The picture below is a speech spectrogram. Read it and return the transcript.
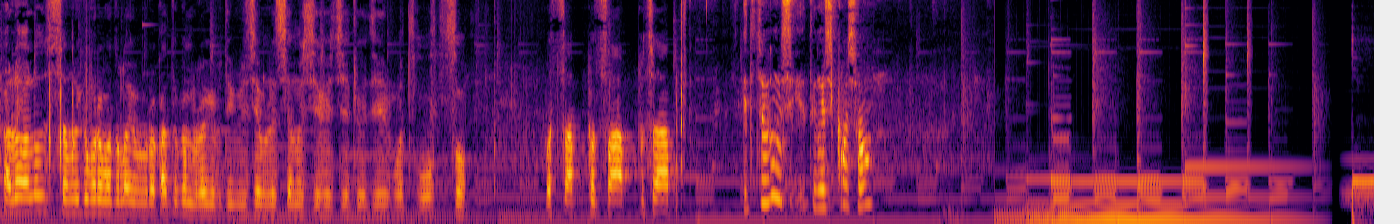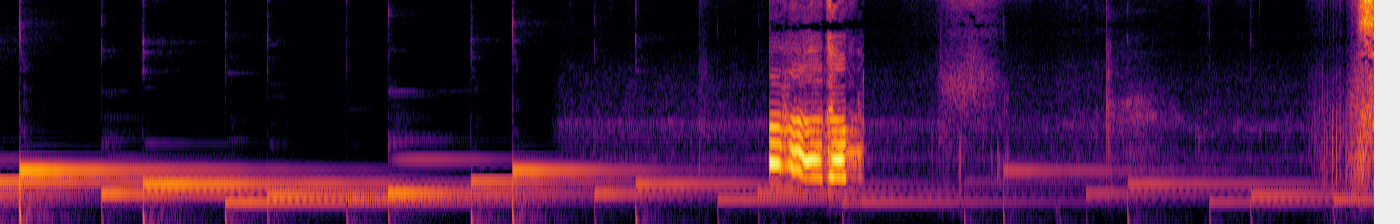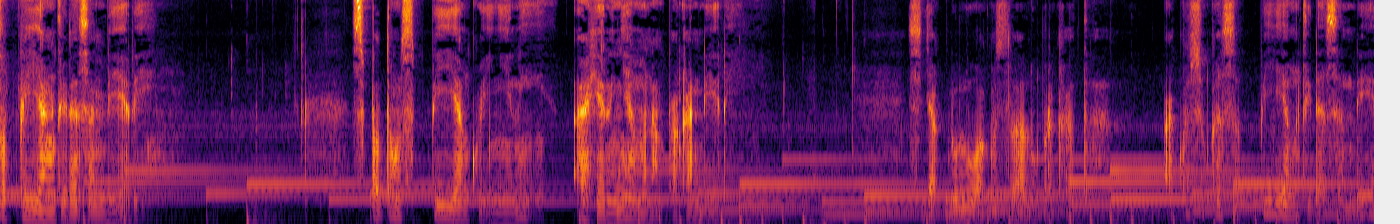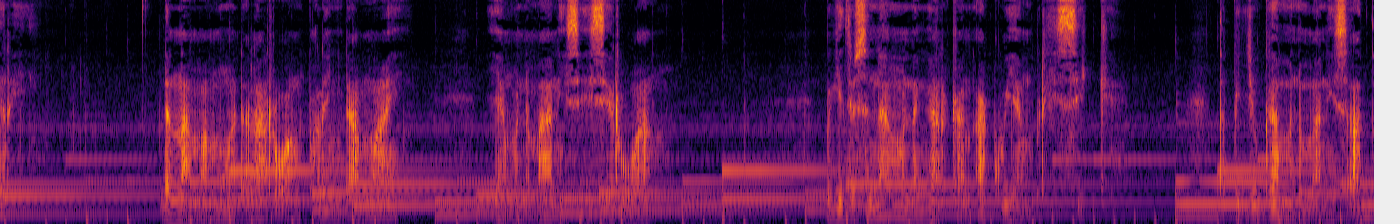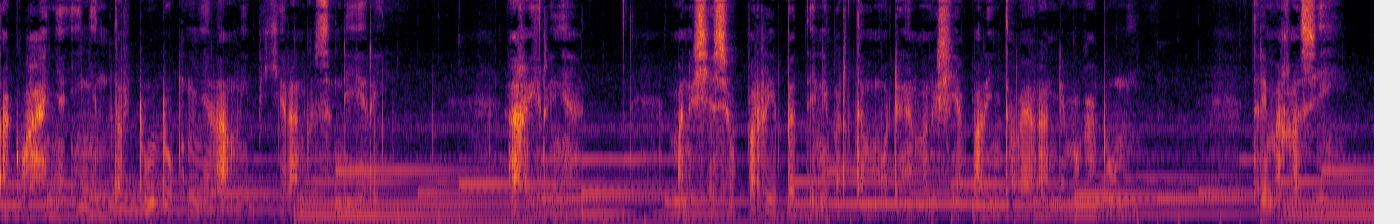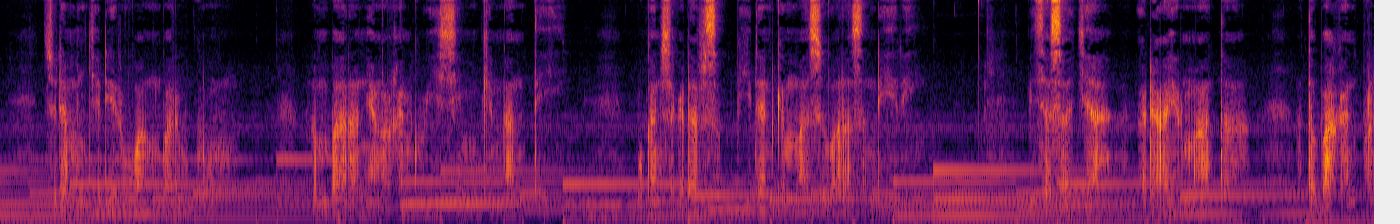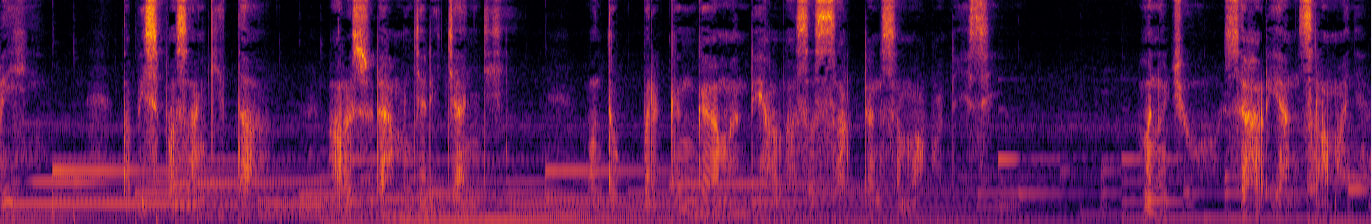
Halo halo Assalamualaikum warahmatullahi wabarakatuh. Kembali lagi di Indonesia bersama si VC What's what's up? What's up what's up what's up? Itu tuh itu ngasih kosong Sepi yang tidak sendiri Sepotong sepi yang kuingini akhirnya menampakkan diri. Sejak dulu aku selalu berkata, aku suka sepi yang tidak sendiri. Dan namamu adalah ruang paling damai yang menemani seisi ruang. Begitu senang mendengarkan aku yang berisik, tapi juga menemani saat aku hanya ingin terduduk menyelami pikiranku sendiri. Akhirnya, manusia super ribet ini bertemu dengan manusia paling toleran di muka bumi. Terima kasih sudah menjadi ruang baruku. Lembaran yang akan kuisi mungkin nanti bukan sekedar sepi dan gemas suara sendiri. Bisa saja ada air mata atau bahkan perih. Tapi sepasang kita harus sudah menjadi janji untuk bergenggaman di hala sesak dan semua kondisi menuju seharian selamanya.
